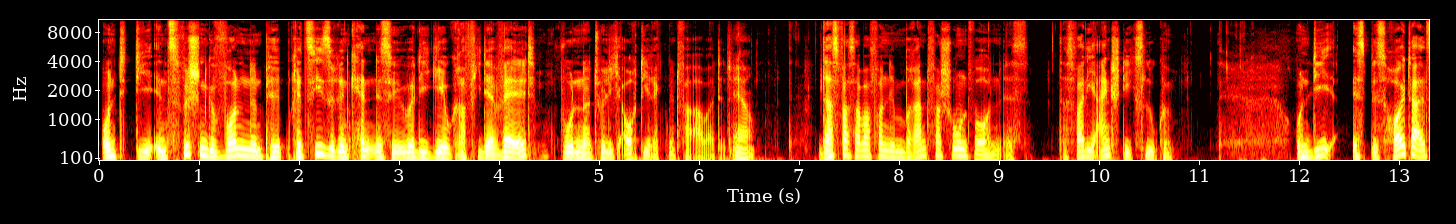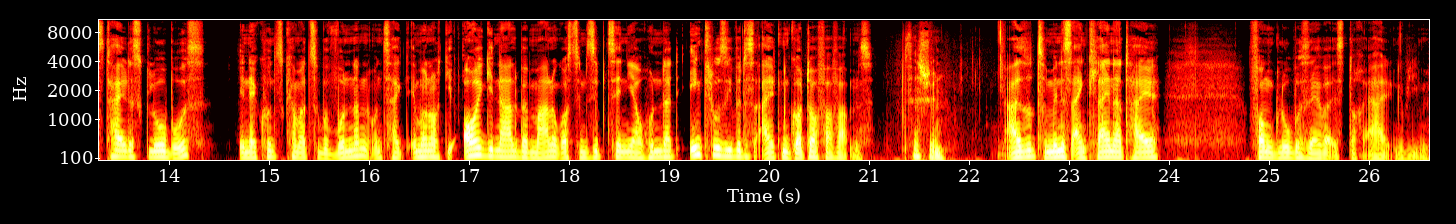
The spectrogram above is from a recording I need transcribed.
Und die inzwischen gewonnenen, prä- präziseren Kenntnisse über die Geografie der Welt wurden natürlich auch direkt mitverarbeitet. Ja. Das, was aber von dem Brand verschont worden ist, das war die Einstiegsluke. Und die ist bis heute als Teil des Globus in der Kunstkammer zu bewundern und zeigt immer noch die originale Bemalung aus dem 17. Jahrhundert inklusive des alten Gottorfer Wappens. Sehr schön. Also zumindest ein kleiner Teil vom Globus selber ist noch erhalten geblieben.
